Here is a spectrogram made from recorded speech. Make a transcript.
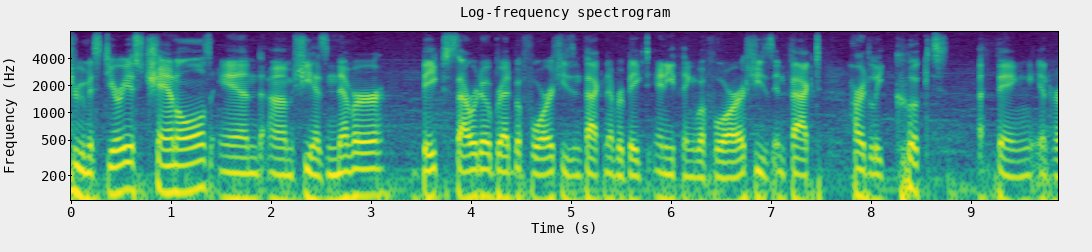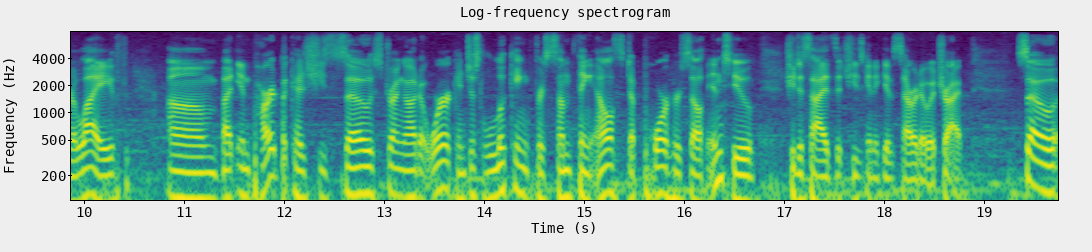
through mysterious channels, and um, she has never baked sourdough bread before. She's, in fact, never baked anything before. She's, in fact, hardly cooked a thing in her life. Um, but in part because she's so strung out at work and just looking for something else to pour herself into, she decides that she's going to give sourdough a try. So,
